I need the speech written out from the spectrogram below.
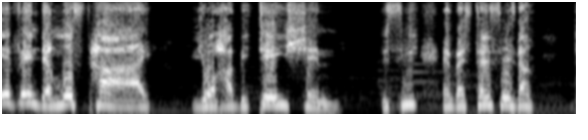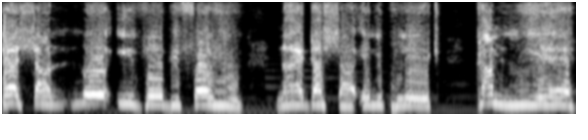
even the Most High, your habitation. You see, and verse 10 says that there shall no evil before you, neither shall any plague come near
